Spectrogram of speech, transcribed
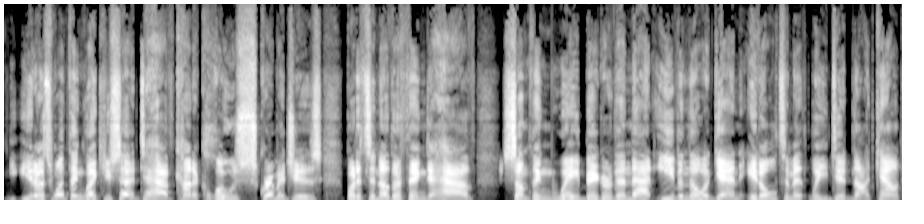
you know, it's one thing, like you said, to have kind of closed scrimmages, but it's another thing to have something way bigger than that, even though, again, it ultimately did not count.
